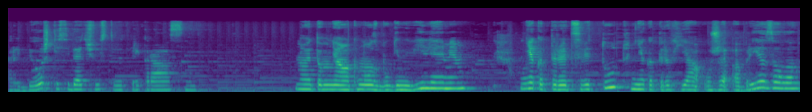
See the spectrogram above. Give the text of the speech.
Рыбешки себя чувствуют прекрасно. Ну, это у меня окно с бугенвилиями. Некоторые цветут, некоторых я уже обрезала,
